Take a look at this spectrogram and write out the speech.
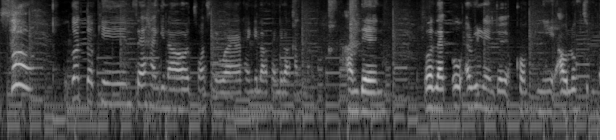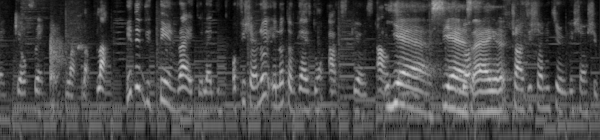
So we got talking, started hanging out once in a while, hanging out, hanging out, hanging out. And then I was like, Oh, I really enjoy your company. I would love you to be my girlfriend, blah blah blah. He did the thing right, like official. I know a lot of guys don't ask girls out. yes, yes. I uh, Transition into a relationship.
